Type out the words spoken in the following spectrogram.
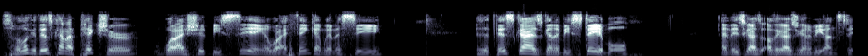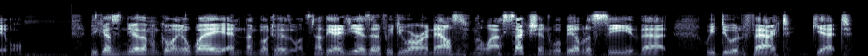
So if I look at this kind of picture, what I should be seeing and what I think I'm going to see is that this guy is going to be stable, and these guys, other guys are going to be unstable. Because near them I'm going away and I'm going to other ones. Now the idea is that if we do our analysis from the last section, we'll be able to see that we do in fact get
